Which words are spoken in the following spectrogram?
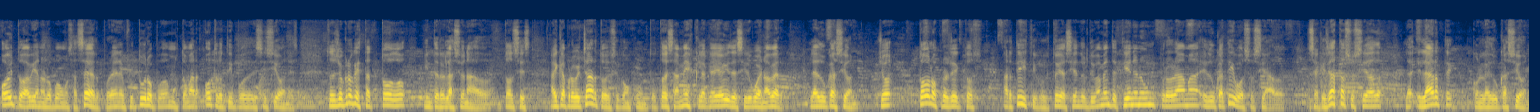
Hoy todavía no lo podemos hacer, por ahí en el futuro podemos tomar otro tipo de decisiones. Entonces yo creo que está todo interrelacionado. Entonces hay que aprovechar todo ese conjunto, toda esa mezcla que hay hoy y decir, bueno, a ver, la educación. Yo, todos los proyectos artísticos que estoy haciendo últimamente tienen un programa educativo asociado. O sea que ya está asociado el arte con la educación.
